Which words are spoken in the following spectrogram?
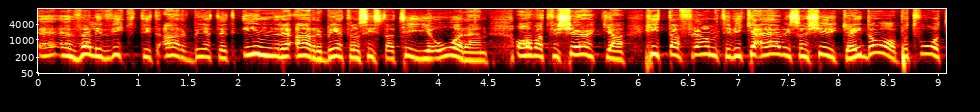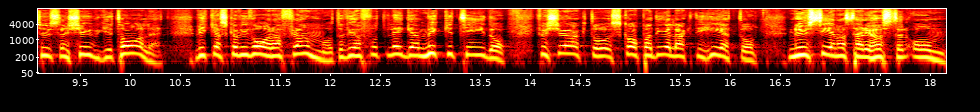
eh, ett väldigt viktigt arbete, ett inre arbete de sista tio åren av att försöka hitta fram till vilka är vi som kyrka idag på 2020-talet. Vilka ska vi vara framåt? Och vi har fått lägga mycket tid och försökt att skapa delaktighet. Och nu senast här i hösten om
